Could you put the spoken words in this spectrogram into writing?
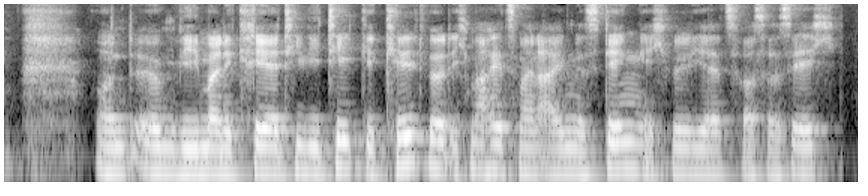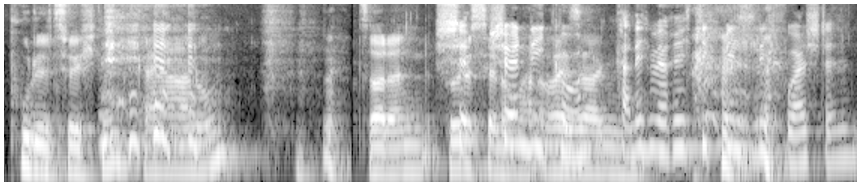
und irgendwie meine Kreativität gekillt wird. Ich mache jetzt mein eigenes Ding. Ich will jetzt, was weiß ich, Pudel züchten. Keine Ahnung. so, dann würdest du ja normalerweise Nico. sagen... Kann ich mir richtig bildlich vorstellen.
